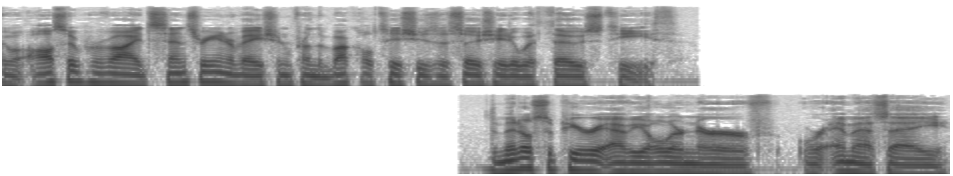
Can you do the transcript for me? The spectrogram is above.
It will also provide sensory innervation from the buccal tissues associated with those teeth. The middle superior alveolar nerve, or MSA,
